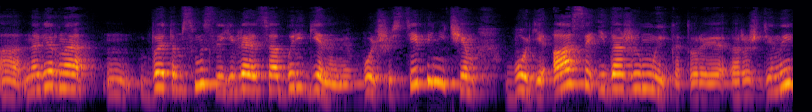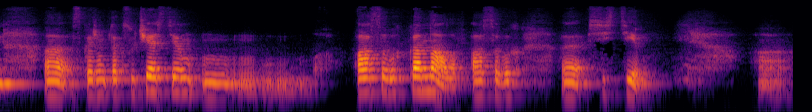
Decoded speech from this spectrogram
наверное, в этом смысле являются аборигенами в большей степени, чем боги асы и даже мы, которые рождены, а, скажем так, с участием асовых каналов, асовых э, систем. А.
